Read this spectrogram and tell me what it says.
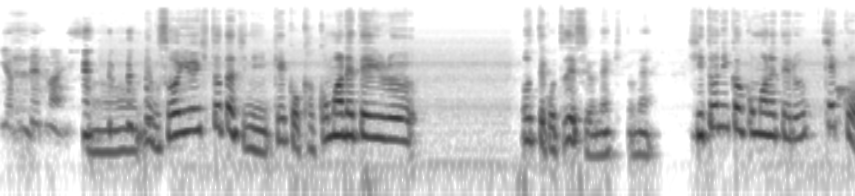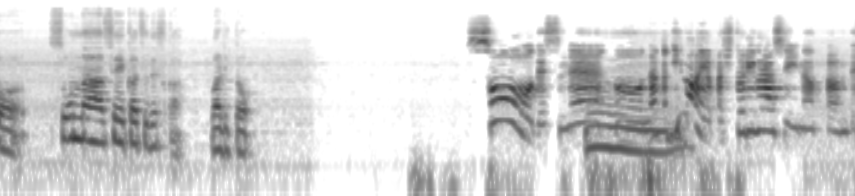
やってないうんでもそういう人たちに結構囲まれているってことですよね、きっとね。人に囲まれてる？結構そんな生活ですか？割と。そうですね、うんうん、なんか今はやっぱ一人暮らしになったんで、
